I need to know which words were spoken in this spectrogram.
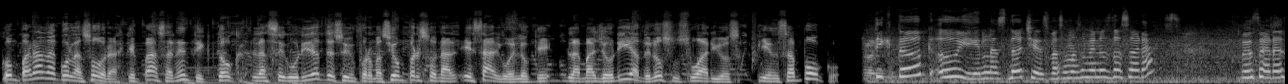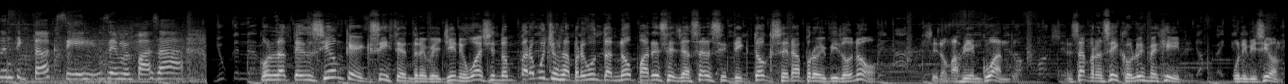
Comparada con las horas que pasan en TikTok, la seguridad de su información personal es algo en lo que la mayoría de los usuarios piensa poco. TikTok, uy, en las noches, ¿pasa más o menos dos horas? Dos horas en TikTok, sí, se me pasa. Con la tensión que existe entre Beijing y Washington, para muchos la pregunta no parece ya ser si TikTok será prohibido o no, sino más bien cuándo. En San Francisco, Luis Mejid, Univisión.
